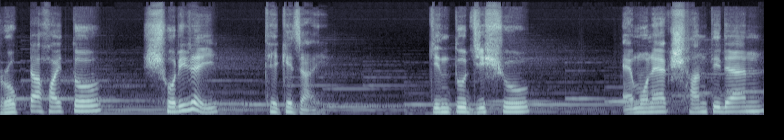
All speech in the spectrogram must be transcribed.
রোগটা হয়তো শরীরেই থেকে যায়। কিন্তু যিশু এমন এক শান্তি দেন,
